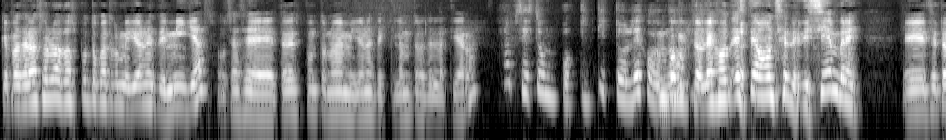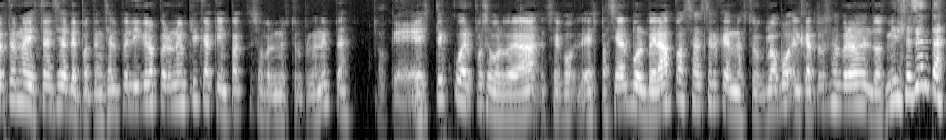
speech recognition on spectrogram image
que pasará solo a 2.4 millones de millas, o sea, hace 3.9 millones de kilómetros de la Tierra. Ah, pues sí está un poquitito lejos, Un ¿no? poquito lejos, este 11 de diciembre. Eh, se trata de una distancia de potencial peligro, pero no implica que impacte sobre nuestro planeta. Ok. Este cuerpo se volverá, se espacial volverá a pasar cerca de nuestro globo el 14 de febrero del 2060.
